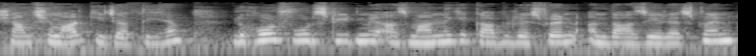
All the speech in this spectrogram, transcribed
शाम शुमार की जाती है। लाहौर फ़ूड स्ट्रीट में आजमाने के काबिल रेस्टोरेंट अंदाजे रेस्टोरेंट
